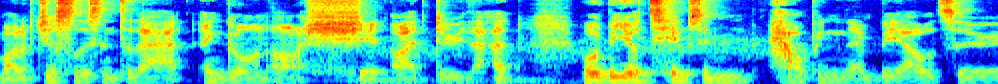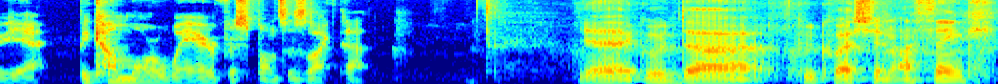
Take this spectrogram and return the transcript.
might have just listened to that and gone oh shit i do that what would be your tips in helping them be able to yeah become more aware of responses like that Yeah, good uh, good question. I think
